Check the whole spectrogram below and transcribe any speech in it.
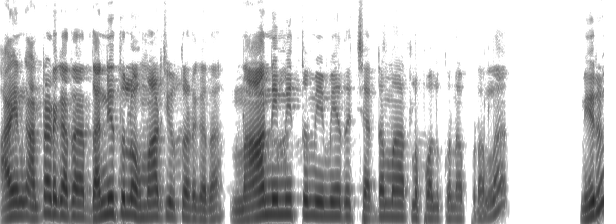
ఆయన అంటాడు కదా ధన్యతలో ఒక మాట చెబుతాడు కదా నా నిమిత్తం మీ మీద చెడ్డ మాటలు పలుకున్నప్పుడల్లా మీరు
